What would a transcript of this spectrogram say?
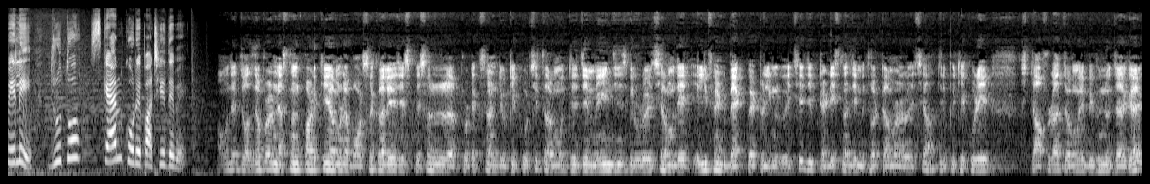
পেলে দ্রুত স্ক্যান করে পাঠিয়ে দেবে। আমাদের জলদাপাড়া ন্যাশনাল পার্কে আমরা বর্ষাকালে যে স্পেশাল প্রোটেকশন ডিউটি করছি তার মধ্যে যে মেইন জিনিসগুলো রয়েছে আমাদের এলিফ্যান্ট ব্যাক প্যাট্রোলিং রয়েছে যে ট্র্যাডিশনাল যে মেথডটা আমরা রয়েছে হাতির পিঠে করে স্টাফরা জঙ্গলের বিভিন্ন জায়গায়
